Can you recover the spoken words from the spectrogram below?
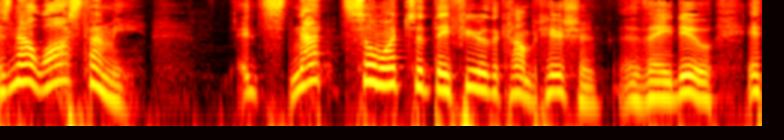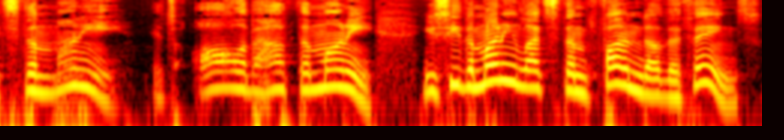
is not lost on me. It's not so much that they fear the competition. They do. It's the money. It's all about the money. You see, the money lets them fund other things.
